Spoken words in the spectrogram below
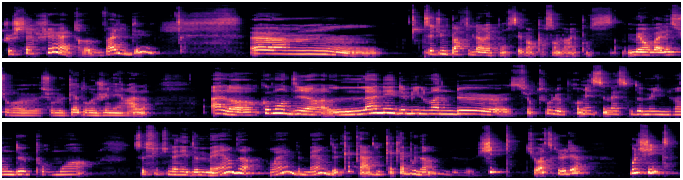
Je cherchais à être validée. Euh, c'est une partie de la réponse, c'est 20% de la réponse. Mais on va aller euh, sur le cadre général. Alors, comment dire, l'année 2022, surtout le premier semestre 2022 pour moi, ce fut une année de merde, ouais, de merde, de caca, de cacaboudin, de shit, tu vois ce que je veux dire? Bullshit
